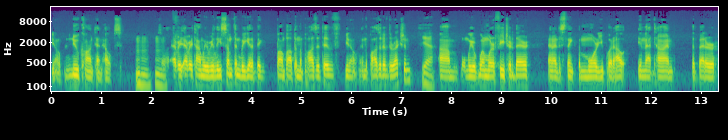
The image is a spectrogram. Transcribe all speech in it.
you know new content helps. Mhm, mhm. So every every time we release something, we get a big bump up in the positive, you know, in the positive direction yeah, um, when we when we're featured there. And I just think the more you put out in that time, the better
